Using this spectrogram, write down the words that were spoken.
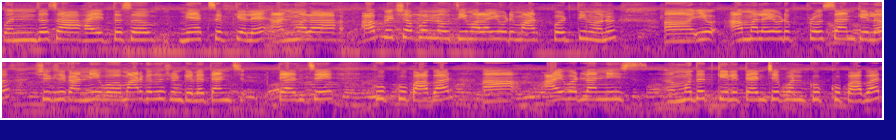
पण जसा आहे तसं मी ॲक्सेप्ट केलं आहे आणि मला अपेक्षा पण नव्हती मला एवढे मार्क पडतील म्हणून. एव आम्हाला एवढं प्रोत्साहन केलं शिक्षकांनी व मार्गदर्शन केलं. त्यांचे त्यांचे खूप खूप आभार. आईवडिलांनी मदत केली त्यांचे पण खूप खूप आभार.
